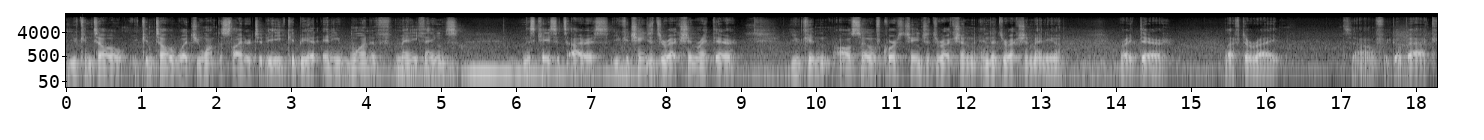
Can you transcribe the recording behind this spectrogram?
you can tell you can tell what you want the slider to be. It could be at any one of many things. In this case, it's iris. You could change the direction right there. You can also, of course, change the direction in the direction menu right there, left or right. So if we go back,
